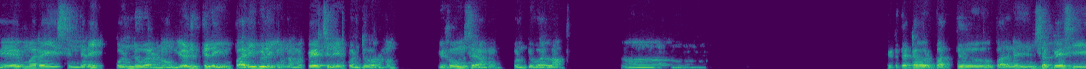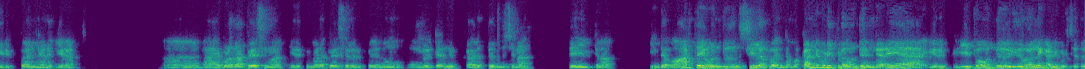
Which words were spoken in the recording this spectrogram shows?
நேர்மறை சிந்தனை கொண்டு வரணும். எழுத்துலையும் பதிவுலையும் நம்ம பேச்சிலையும் கொண்டு வரணும். மிகவும் சிரமம் கொண்டு வரலாம். கிட்டத்தட்ட ஒரு பத்து பதினஞ்சு நிமிஷம் பேசி இருப்பேன்னு நினைக்கிறேன் நான் இவ்வளவுதான் பேசுவேன். இதுக்கு மேல பேசுறதுக்கு எதுவும் உங்கள்கிட்ட இருந்து கருத்து இருந்துச்சுன்னா தெரிவிக்கலாம். இந்த வார்த்தை வந்து சில நம்ம கண்டுபிடிப்புல வந்து நிறைய இருக்கு. இப்ப வந்து இதுவரையிலும் கண்டுபிடிச்சது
